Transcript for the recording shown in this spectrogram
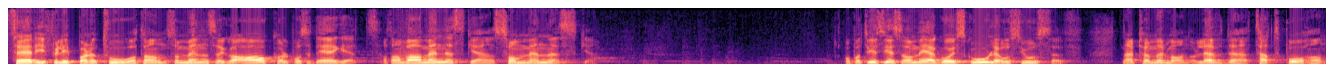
ser i Filipperne 2, at han som menneske ga avkall på sitt eget. At han var menneske som menneske. Og på et vis Jesus var med å gå i skole hos Josef, denne tømmermannen, og levde tett på han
